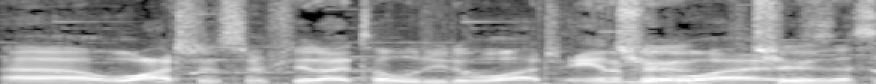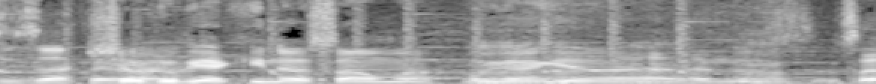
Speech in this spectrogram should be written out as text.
uh, watching some shit I told you to watch. Anime True, wise, true. That's exactly right. Shokugeki no Soma. We're gonna get that. And this, so,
